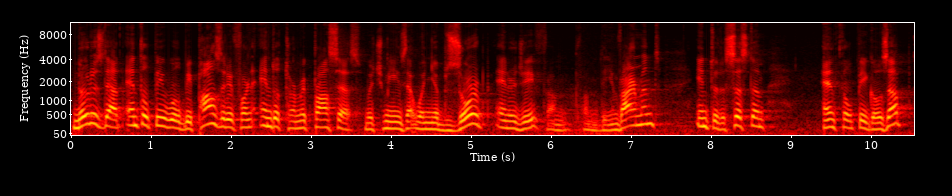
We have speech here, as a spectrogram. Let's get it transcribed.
Notice that enthalpy will be positive for an endothermic process, which means that when you absorb energy from, from the environment into the system, enthalpy goes up.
